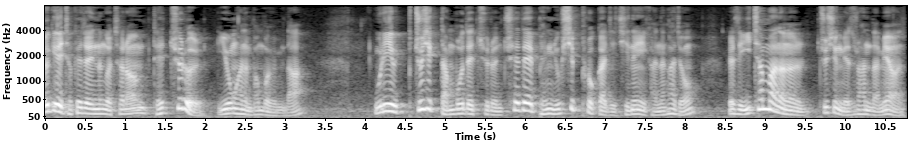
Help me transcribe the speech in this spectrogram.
여기에 적혀져 있는 것처럼 대출을 이용하는 방법입니다. 우리 주식담보대출은 최대 160%까지 진행이 가능하죠. 그래서 2천만 원을 주식 매수를 한다면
